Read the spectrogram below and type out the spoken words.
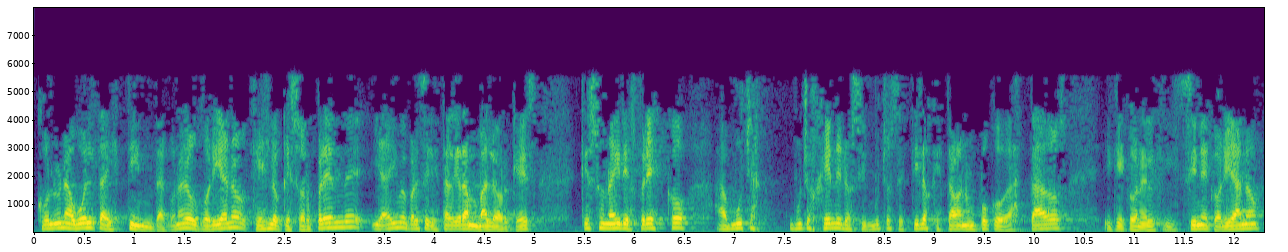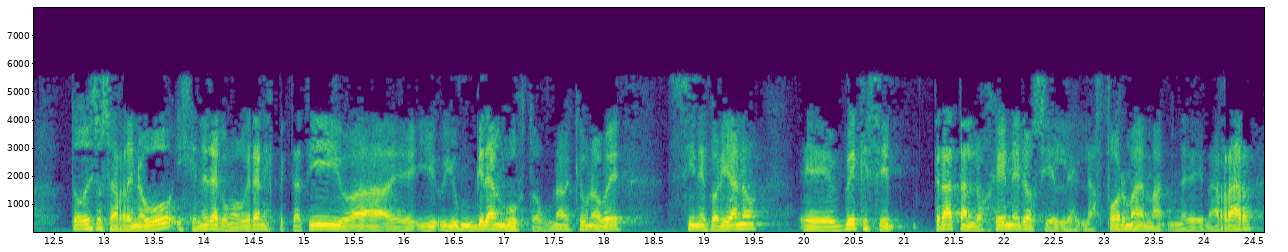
con una vuelta distinta, con algo coreano que es lo que sorprende y ahí me parece que está el gran valor, que es que es un aire fresco a muchas, muchos géneros y muchos estilos que estaban un poco gastados y que con el cine coreano todo eso se renovó y genera como gran expectativa eh, y, un gran gusto. Una vez que uno ve cine coreano, eh, ve que se tratan los géneros y la forma de, narrar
